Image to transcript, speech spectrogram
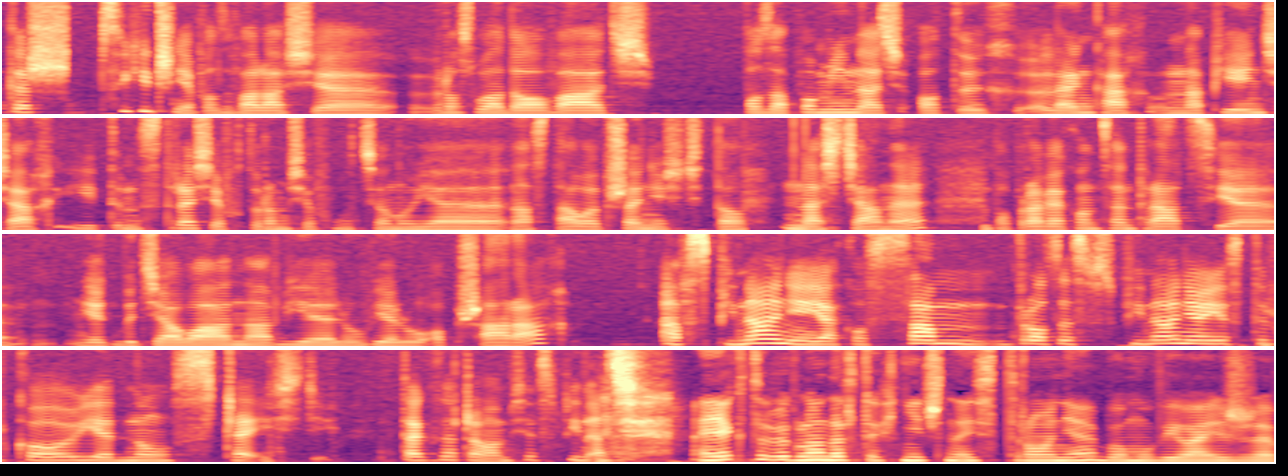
też psychicznie pozwala się rozładować, pozapominać o tych lękach, napięciach i tym stresie, w którym się funkcjonuje na stałe, przenieść to na ścianę, poprawia koncentrację, jakby działa na wielu, wielu obszarach. A wspinanie jako sam proces wspinania jest tylko jedną z części tak zaczęłam się wspinać. A jak to wygląda w technicznej stronie? Bo mówiłaś, że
